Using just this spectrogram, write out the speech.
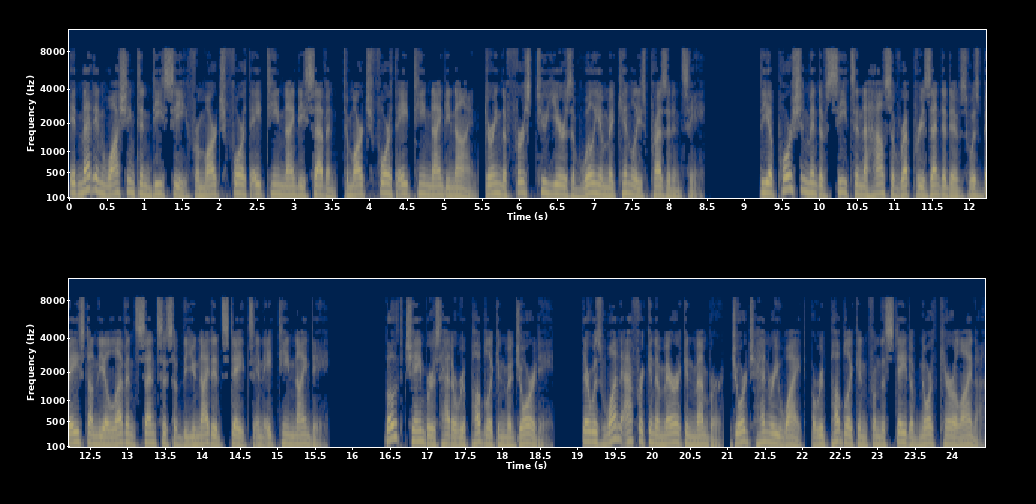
It met in Washington, D.C. from March 4, 1897, to March 4, 1899, during the first two years of William McKinley's presidency. The apportionment of seats in the House of Representatives was based on the 11th Census of the United States in 1890. Both chambers had a Republican majority. There was one African American member, George Henry White, a Republican from the state of North Carolina.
